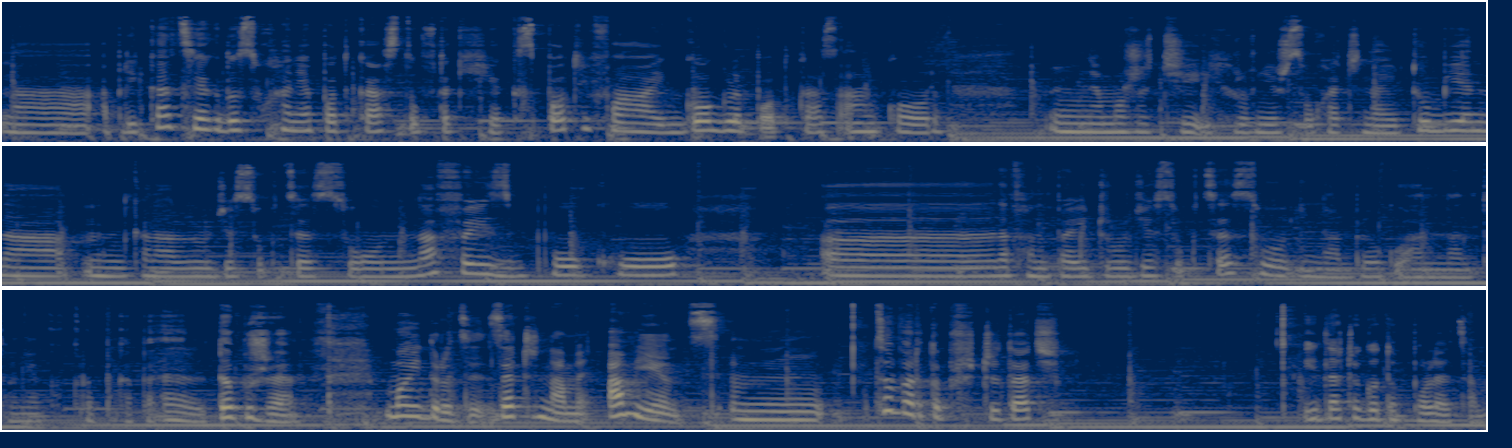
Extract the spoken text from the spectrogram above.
na aplikacjach do słuchania podcastów, takich jak Spotify, Google Podcast, Anchor. Mm, możecie ich również słuchać na YouTubie, na mm, kanale Ludzie Sukcesu, na Facebooku, na fanpage Ludzie Sukcesu i na blogu annantoniak.pl. Dobrze, moi drodzy, zaczynamy. A więc, mm, co warto przeczytać? I dlaczego to polecam?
